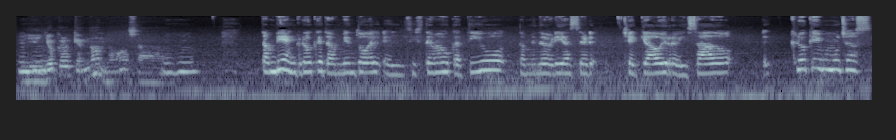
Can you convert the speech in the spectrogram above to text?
Y yo creo que no, ¿no? O sea, Ujú. También creo que también todo el, el sistema educativo también debería ser chequeado y revisado. Eh, Creo que hay muchas,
